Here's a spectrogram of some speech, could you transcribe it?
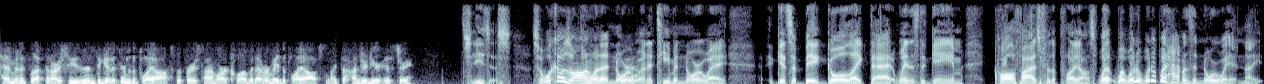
10 minutes left in our season to get us into the playoffs. The first time our club had ever made the playoffs in like the hundred year history. Jesus. So what goes on when a Nor Yeah. when a team in Norway gets a big goal like that, wins the game, qualifies for the playoffs? What what what what, what happens in Norway at night?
